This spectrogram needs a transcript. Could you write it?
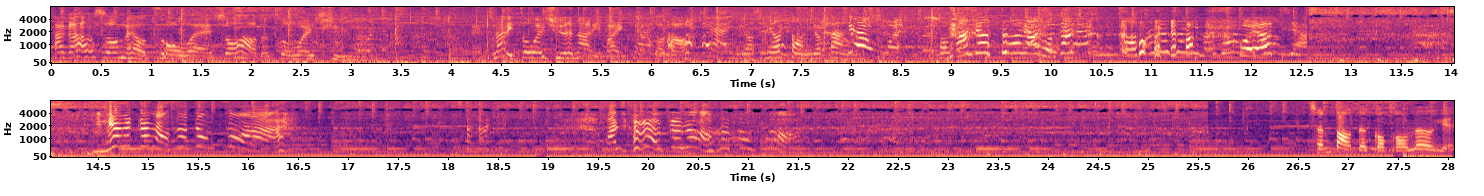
他刚刚说没有座位，说好的座位区呢？那里座位区在那里，帮你走到。有你有懂就放。跳舞。我刚就说了，我刚，我刚就说你们说我要讲，你们要在跟老师的动作啦，完全没有跟上老师的动作。城堡的狗狗乐园。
